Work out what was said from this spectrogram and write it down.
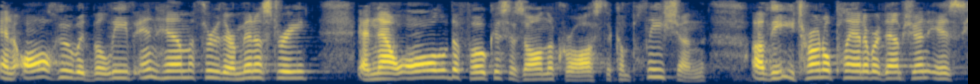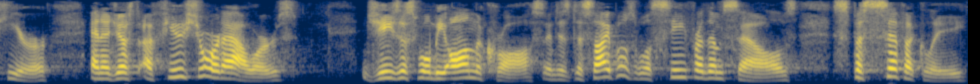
and all who would believe in him through their ministry. And now all of the focus is on the cross, the completion of the eternal plan of redemption is here. And in just a few short hours, Jesus will be on the cross, and his disciples will see for themselves specifically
